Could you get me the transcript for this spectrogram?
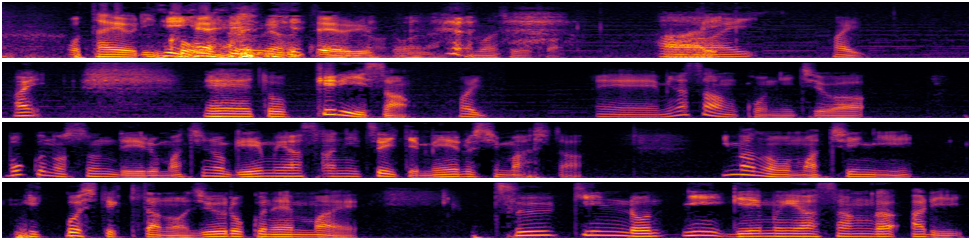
お便りコーナー。お便りコーナー行きましょうか。はいはい。はい。はい。えっ、と、ケリーさん。はい。えー、皆さんこんにちは。僕の住んでいる町のゲーム屋さんについてメールしました。今の町に引っ越してきたのは16年前。通勤路にゲーム屋さんがあり、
